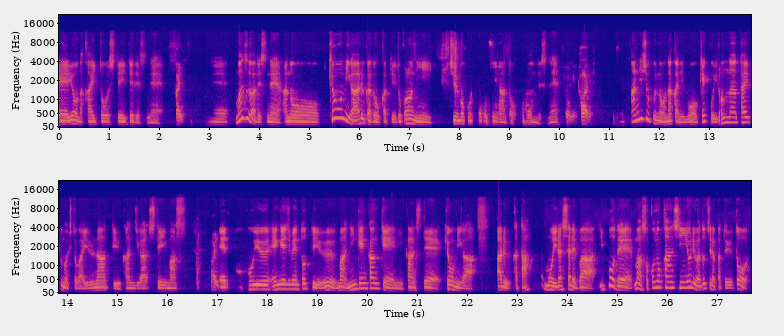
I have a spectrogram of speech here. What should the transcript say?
えような回答をしていてですね。はい。えまずはですね、あの興味があるかどうかっていうところに注目をしてほしいなと思うんですね。興味、はい。管理職の中にも結構いろんなタイプの人がいるなっていう感じがしています。はい、えーと、こういうエンゲージメントっていう、まあ、人間関係に関して興味がある方もいらっしゃれば一方で、まあ、そこの関心よりはどちらかというと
